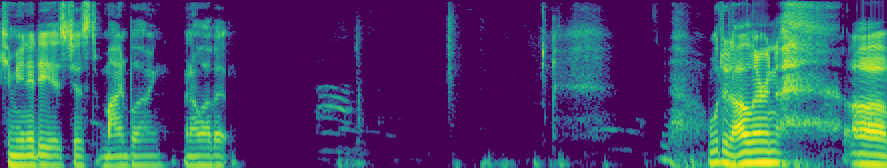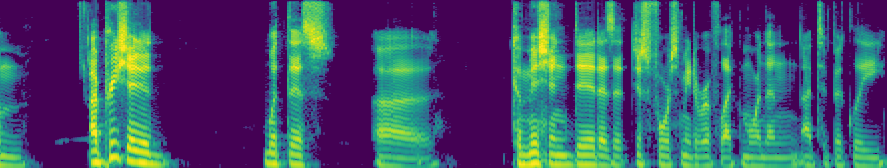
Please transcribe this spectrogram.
community is just mind blowing, and I love it. What did I learn? Um, I appreciated what this uh, commission did as it just forced me to reflect more than I typically,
